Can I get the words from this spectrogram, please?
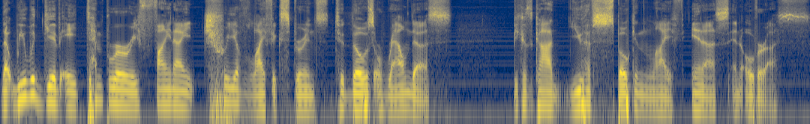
That we would give a temporary, finite tree of life experience to those around us because God, you have spoken life in us and over us.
